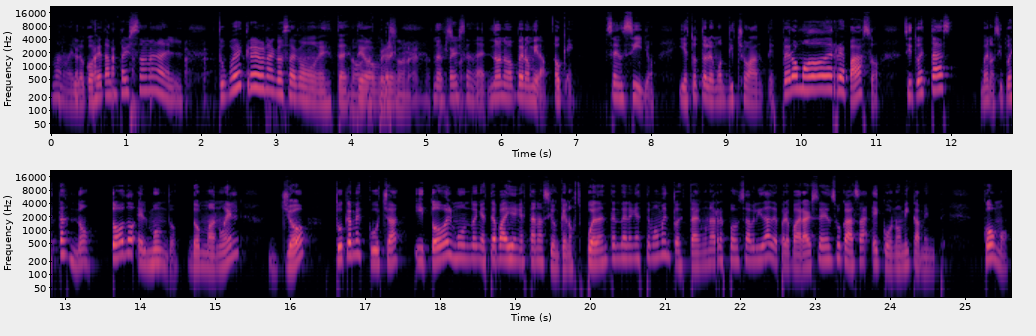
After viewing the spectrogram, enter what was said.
Manuel, lo coge tan personal. ¿Tú puedes creer una cosa como esta, este no, hombre? No es personal. No es, personal. No, no, pero mira, ok. Sencillo. Y esto te lo hemos dicho antes. Pero modo de repaso. Si tú estás, bueno, si tú estás, no. Todo el mundo. Don Manuel, yo, tú que me escuchas y todo el mundo en este país, en esta nación que nos pueda entender en este momento, está en una responsabilidad de prepararse en su casa económicamente. ¿Cómo?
